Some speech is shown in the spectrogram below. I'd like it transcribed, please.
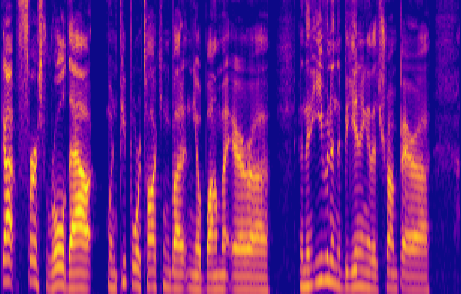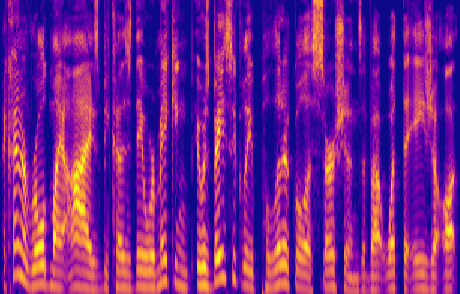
got first rolled out, when people were talking about it in the Obama era, and then even in the beginning of the Trump era, I kind of rolled my eyes because they were making it was basically political assertions about what the Asia ought,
